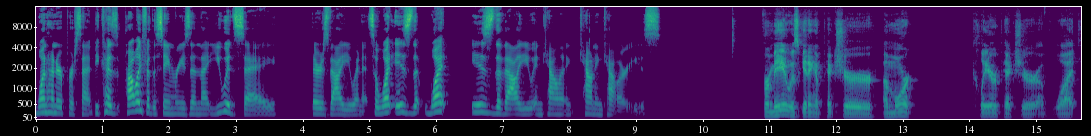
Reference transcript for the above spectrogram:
100% because probably for the same reason that you would say there's value in it. So what is the what is the value in counting counting calories? For me, it was getting a picture, a more clear picture of what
